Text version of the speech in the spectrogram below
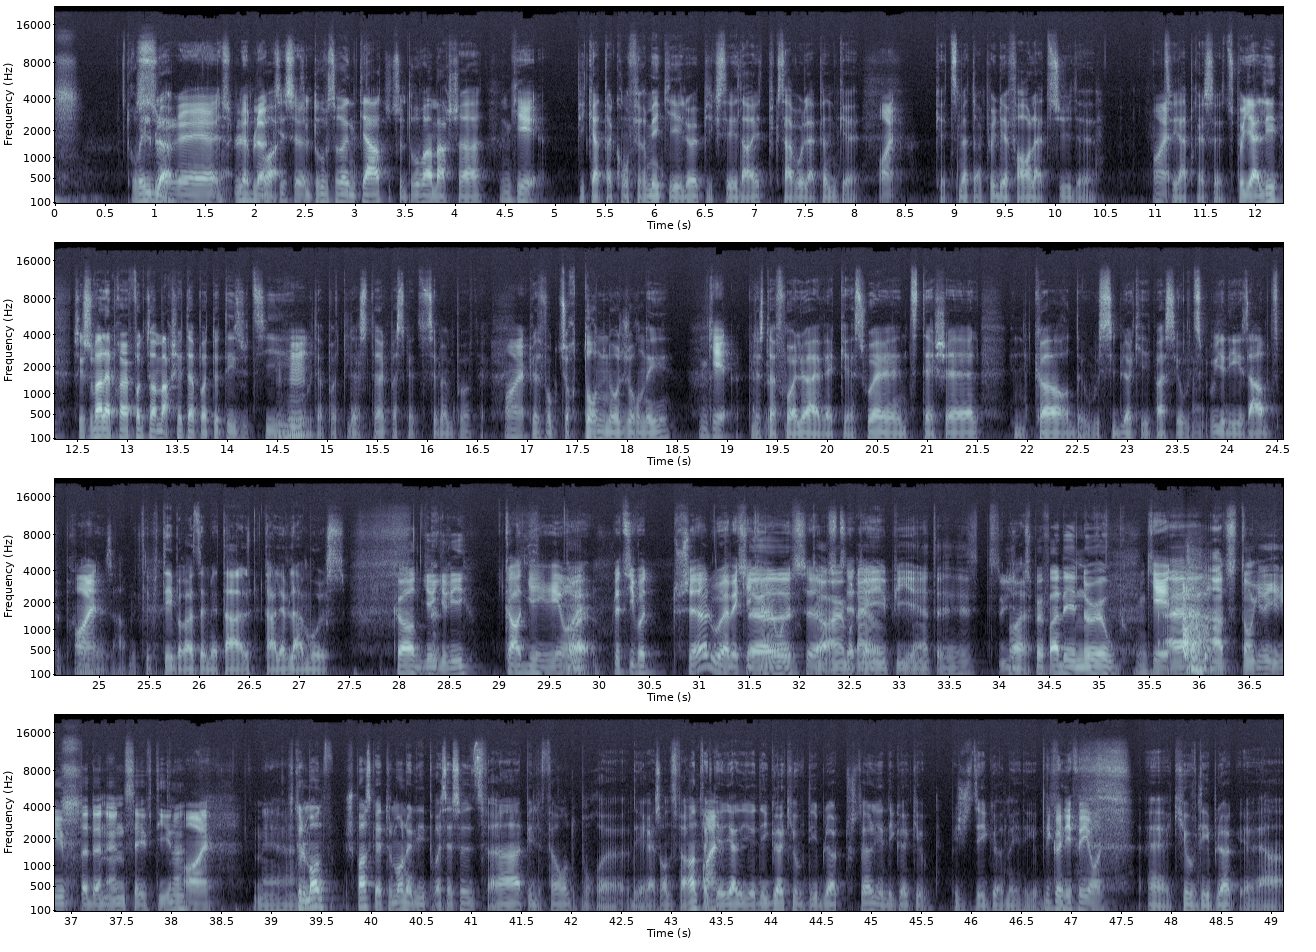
Trouver le bloc. Euh, le bloc, c'est ça. Tu le trouves sur une carte ou tu le trouves en marchand. OK. Puis quand tu as confirmé qu'il est là, puis que c'est nice, puis que ça vaut la peine que, que tu mettes un peu d'effort là-dessus. De, Après ça, tu peux y aller. C'est souvent la première fois que tu vas marcher, tu n'as pas tous tes outils mm-hmm. ou tu n'as pas tout le stock parce que tu sais même pas. Puis il faut que tu retournes une autre journée. OK. Puis là, cette fois-là, avec euh, soit une petite échelle, une corde, ou si le bloc est passé où, il y a des arbres, tu peux prendre des arbres. Puis tes brosses de métal, t'enlèves la mousse. Corde gris-gris. Corde gris-gris, ouais. Là, tu y vas tout seul ou avec quelqu'un? T'as un brin, puis hein, tu, peux faire des nœuds euh, en dessous de ton gris-gris pour te donner une safety. Là. Ouais. Mais, euh, tout le monde, je pense que tout le monde a des processus différents, puis ils le font pour euh, des raisons différentes. Fait il, y a, il y, a des gars qui ouvrent des blocs tout seuls, il y a des gars qui ouvrent, je dis des gars, mais des gars, des, gars, des filles, ouais. Euh, qui ouvrent des blocs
